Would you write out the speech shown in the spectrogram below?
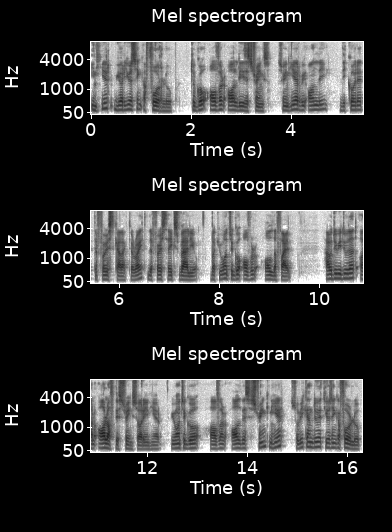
in here we are using a for loop to go over all these strings. So in here we only decoded the first character, right? The first hex value, but we want to go over all the file. How do we do that? All of the strings are in here. We want to go over all this string in here. So we can do it using a for loop.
